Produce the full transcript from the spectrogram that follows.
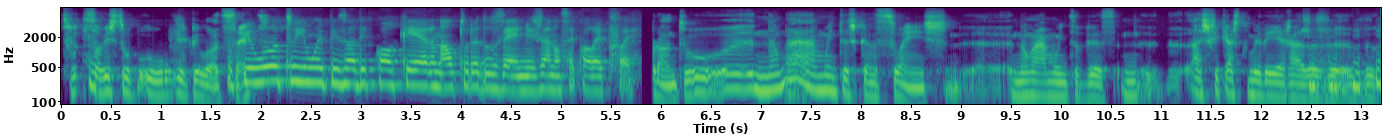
tu só viste o, o, o piloto, o certo? O piloto e um episódio qualquer na altura dos Emmys, já não sei qual é que foi. Pronto, não há muitas canções, não há muito desse. Acho que ficaste com uma ideia errada de, de,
